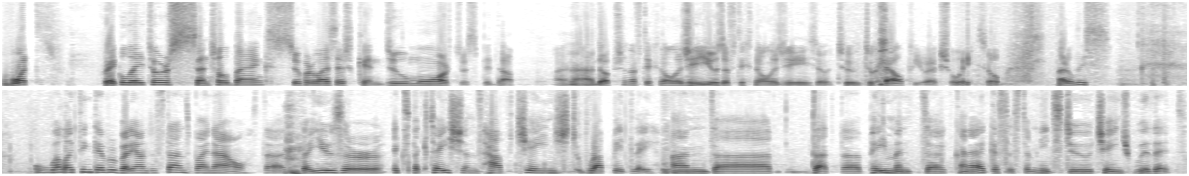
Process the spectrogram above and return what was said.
what regulators, central banks, supervisors can do more to speed up an adoption of technology, use of technology, so to, to help you actually. So, Marilis? Well, I think everybody understands by now that the user expectations have changed rapidly and uh, that the payment uh, kind of ecosystem needs to change with it.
